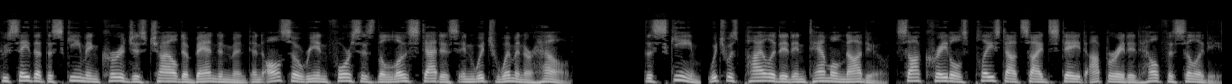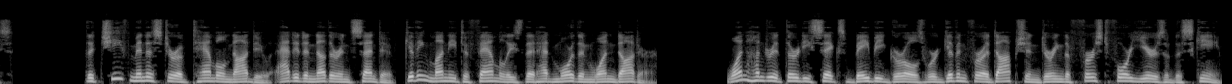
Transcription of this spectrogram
who say that the scheme encourages child abandonment and also reinforces the low status in which women are held. The scheme, which was piloted in Tamil Nadu, saw cradles placed outside state-operated health facilities. The Chief Minister of Tamil Nadu added another incentive, giving money to families that had more than one daughter. 136 baby girls were given for adoption during the first four years of the scheme.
